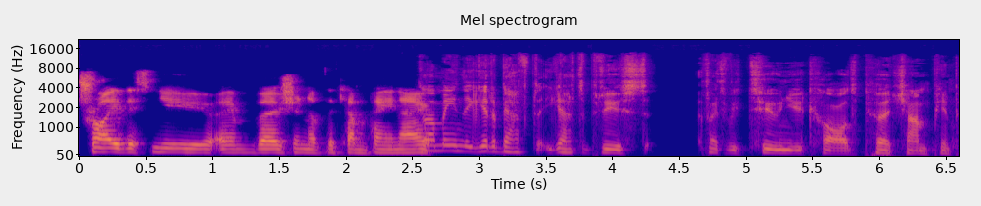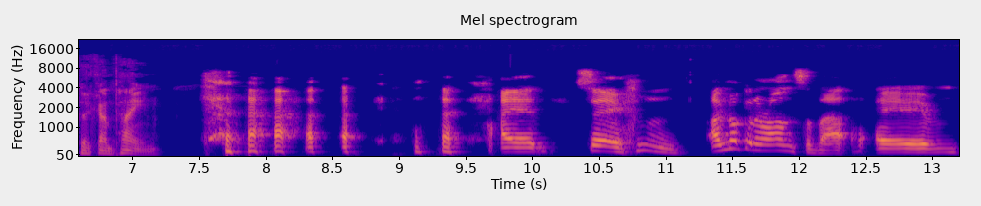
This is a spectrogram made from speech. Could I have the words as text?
try this new um, version of the campaign out. I mean, you're going to have to you have to produce effectively two new cards per champion per campaign. I, so hmm, I'm not going to answer that. Um,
